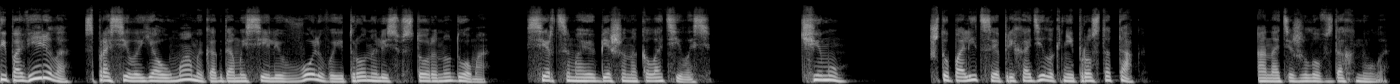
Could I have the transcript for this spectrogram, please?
«Ты поверила?» — спросила я у мамы, когда мы сели в Вольво и тронулись в сторону дома. Сердце мое бешено колотилось. «Чему?» «Что полиция приходила к ней просто так». Она тяжело вздохнула.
